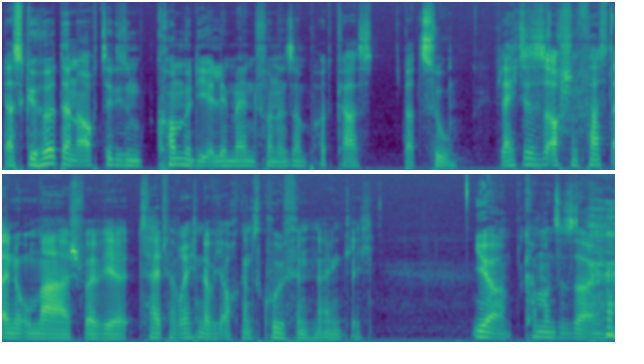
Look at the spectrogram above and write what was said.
Das gehört dann auch zu diesem Comedy-Element von unserem Podcast dazu. Vielleicht ist es auch schon fast eine Hommage, weil wir Zeitverbrechen, glaube ich, auch ganz cool finden eigentlich. Ja, kann man so sagen.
